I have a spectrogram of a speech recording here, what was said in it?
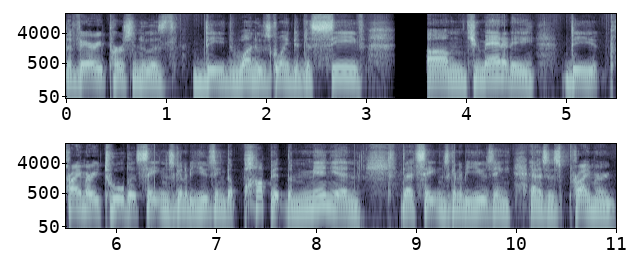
the very person who is the one who's going to deceive um, humanity, the primary tool that Satan's going to be using, the puppet, the minion that Satan's going to be using as his primary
